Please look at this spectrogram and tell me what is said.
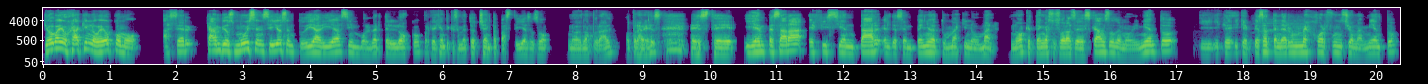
yo biohacking lo veo como hacer cambios muy sencillos en tu día a día sin volverte loco, porque hay gente que se mete 80 pastillas, eso no es natural, otra vez, este, y empezar a eficientar el desempeño de tu máquina humana, ¿no? Que tenga sus horas de descanso, de movimiento y, que, y que empiece a tener un mejor funcionamiento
